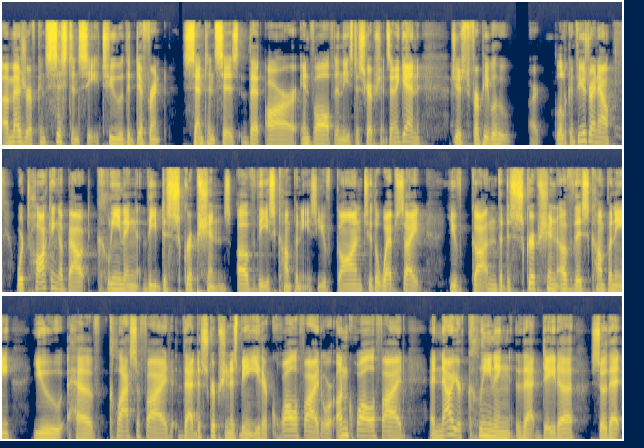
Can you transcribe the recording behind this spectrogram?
a measure of consistency to the different sentences that are involved in these descriptions. And again, just for people who are a little confused right now, we're talking about cleaning the descriptions of these companies. You've gone to the website, you've gotten the description of this company, you have classified that description as being either qualified or unqualified, and now you're cleaning that data so that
